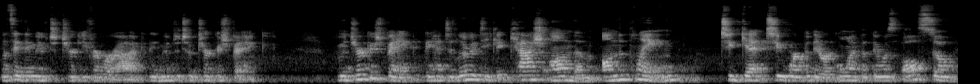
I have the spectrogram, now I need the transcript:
Let's say they moved to Turkey from Iraq. They moved it to a Turkish bank. From a Turkish bank, they had to literally take cash on them on the plane to get to wherever they were going. But there was also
